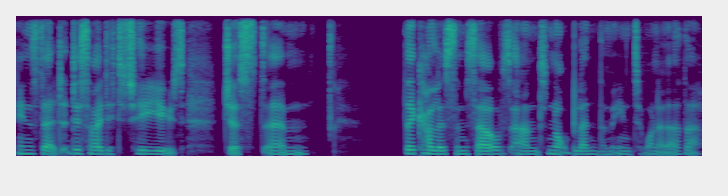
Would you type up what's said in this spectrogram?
Instead, decided to use just um, the colours themselves and not blend them into one another.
